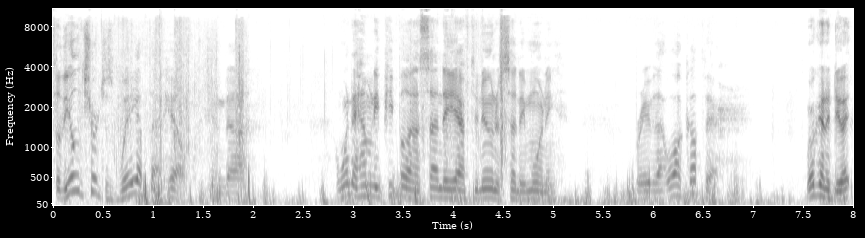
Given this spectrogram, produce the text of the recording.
So the old church is way up that hill, and uh, I wonder how many people on a Sunday afternoon or Sunday morning brave that walk up there. We're gonna do it.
